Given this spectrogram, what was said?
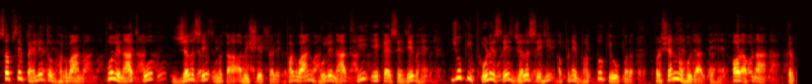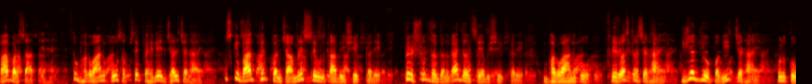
सबसे पहले तो भगवान भोलेनाथ को जल से उनका अभिषेक करे। भगवान भोलेनाथ ही एक ऐसे देव हैं जो कि थोड़े से जल से ही अपने भक्तों के ऊपर प्रसन्न हो जाते हैं और अपना कृपा बरसाते हैं। तो भगवान को सबसे पहले जल चढ़ाए, उसके बाद फिर पंचामृत से उनका अभिषेक करे, फिर शुद्ध गंगा जल से अभिषेक करे। भगवान को फिर वस्त्र चढ़ाए, यज्ञोपवीत चढ़ाए, उनको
